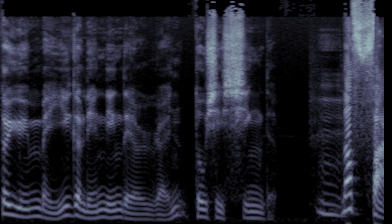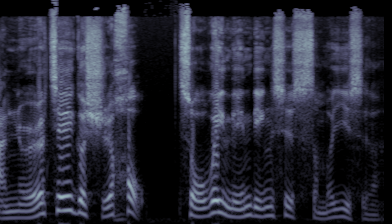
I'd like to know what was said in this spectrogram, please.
对于每一个年龄的人都是新的。嗯，那反而这个时候，所谓年龄是什么意思呢？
